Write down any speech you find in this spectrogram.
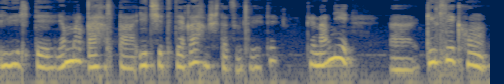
ивэлтэй, ямар гайхалтай, ид шидтэй, гайхамшигтай зүйл вэ те. Тэгэхээр нарны гэрлийг хүн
